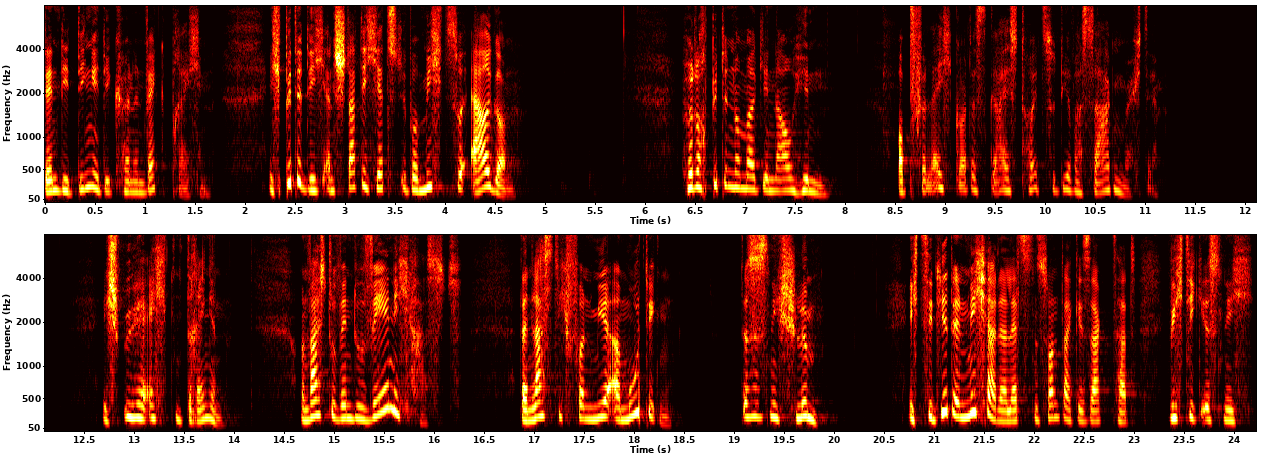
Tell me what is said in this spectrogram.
Denn die Dinge, die können wegbrechen. Ich bitte dich, anstatt dich jetzt über mich zu ärgern, hör doch bitte nochmal genau hin ob vielleicht Gottes Geist heute zu dir was sagen möchte. Ich spüre echt ein Drängen. Und weißt du, wenn du wenig hast, dann lass dich von mir ermutigen. Das ist nicht schlimm. Ich zitiere den Micha, der letzten Sonntag gesagt hat, wichtig ist nicht,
